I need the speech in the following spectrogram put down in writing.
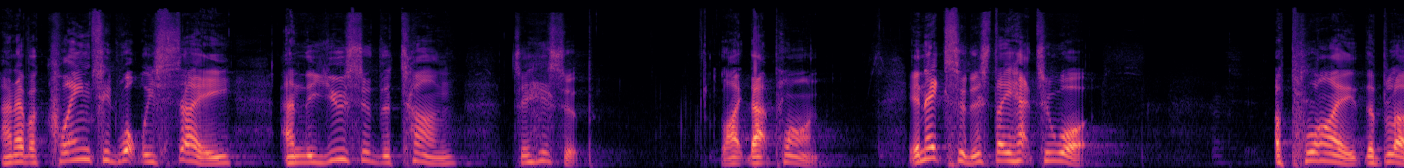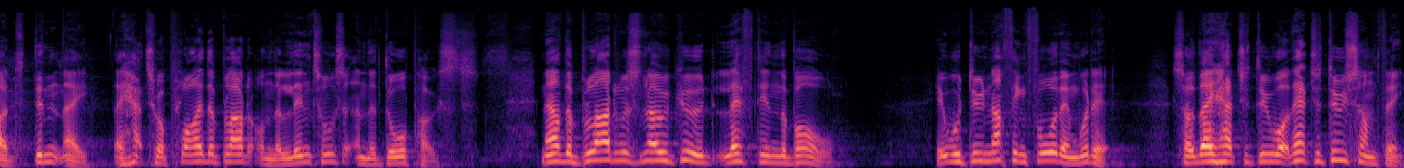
and have acquainted what we say and the use of the tongue to hyssop, like that plant. In Exodus, they had to what? Apply the blood, didn't they? They had to apply the blood on the lintels and the doorposts. Now, the blood was no good left in the bowl. It would do nothing for them, would it? So they had to do what? They had to do something.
